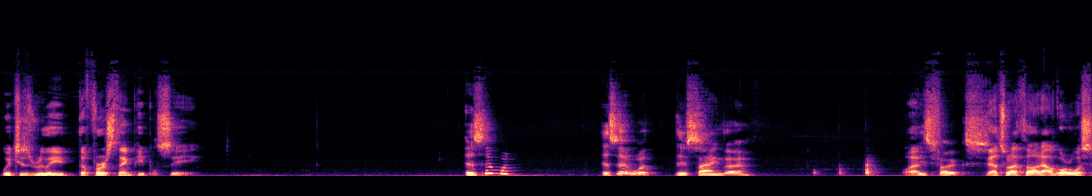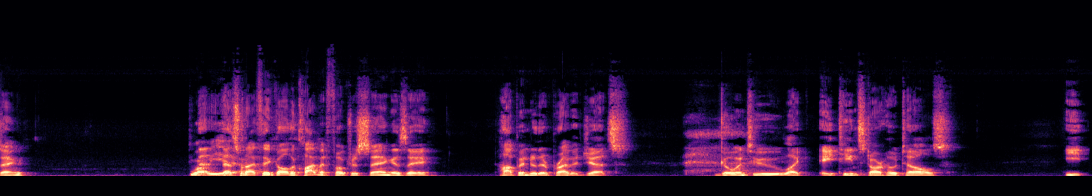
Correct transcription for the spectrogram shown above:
Which is really the first thing people see. Is that what? Is that what they're saying though? Well, These folks. that's what I thought Al Gore was saying. well, That- yeah. That's what I think all the climate folks are saying as they hop into their private jets, go into like 18 star hotels, eat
